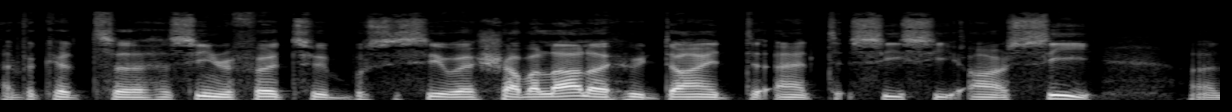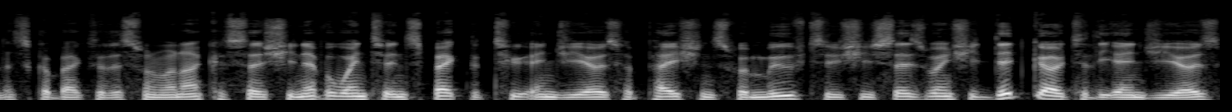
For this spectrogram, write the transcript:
Advocate uh, Hassan referred to Busisiwe Shabalala, who died at CCRC. Uh, let's go back to this one. Manaka says she never went to inspect the two NGOs her patients were moved to. She says when she did go to the NGOs,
